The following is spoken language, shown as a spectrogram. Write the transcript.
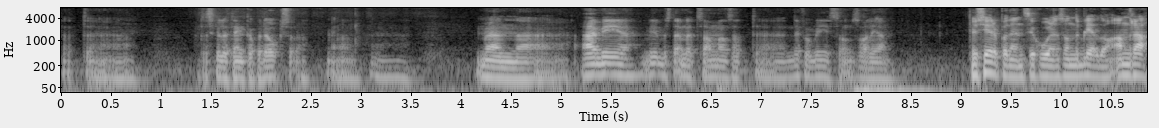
Så att, eh, att jag skulle tänka på det också då. Eh, Men eh, nej, vi, vi bestämde tillsammans att eh, det får bli Sundsvall igen. Hur ser du på den sessionen som det blev då? Andra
